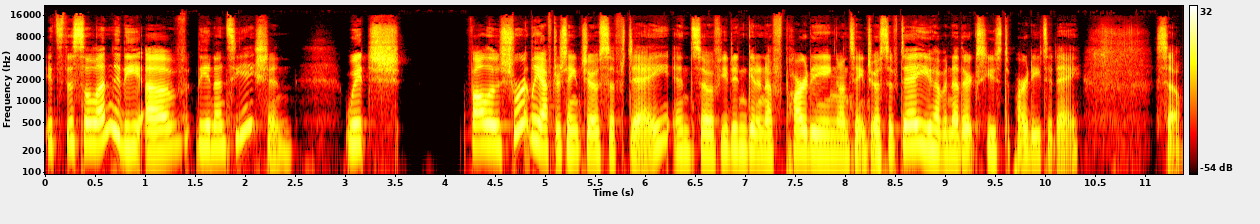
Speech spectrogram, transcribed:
It's the solemnity of the Annunciation, which follows shortly after St. Joseph Day. And so if you didn't get enough partying on St. Joseph Day, you have another excuse to party today. So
